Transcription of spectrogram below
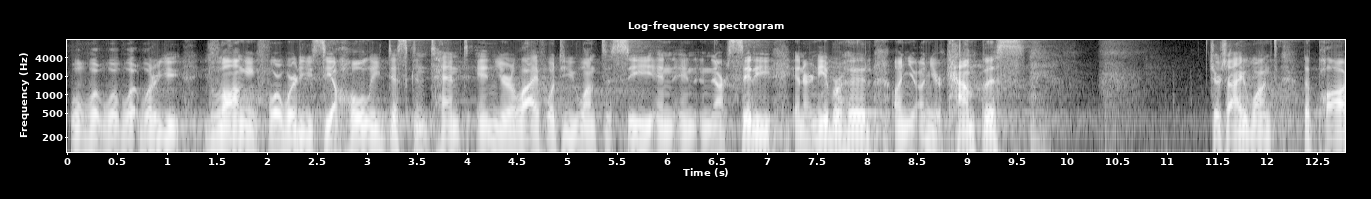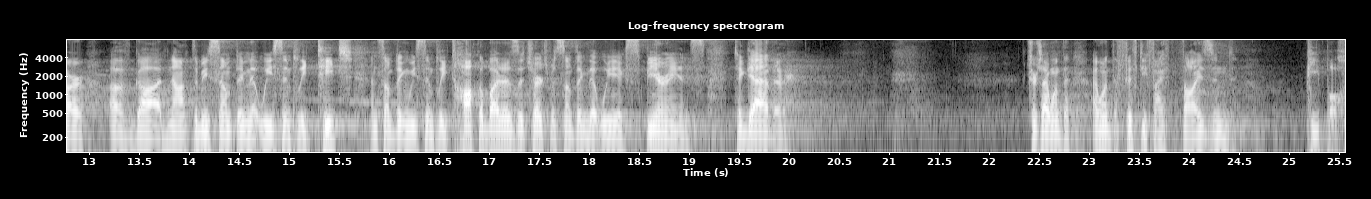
What, what, what, what are you longing for? Where do you see a holy discontent in your life? What do you want to see in, in, in our city, in our neighborhood, on your, on your campus, Church, I want the power of God not to be something that we simply teach and something we simply talk about as a church, but something that we experience together. Church, I want the, I want the 55,000 people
